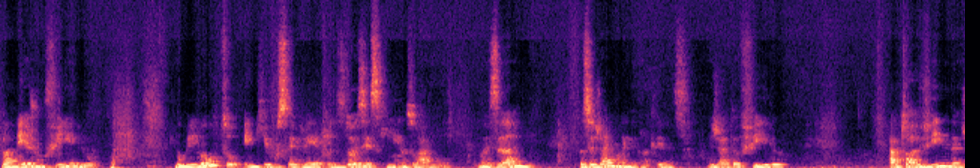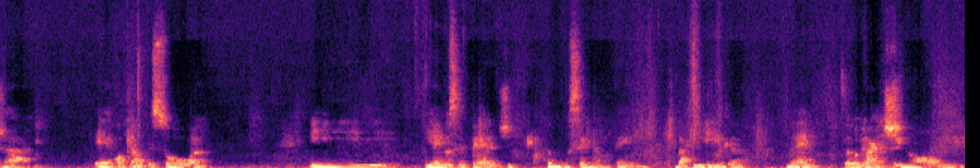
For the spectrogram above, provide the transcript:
planeja um filho, no minuto em que você vê aqueles dois risquinhos lá no, no exame, você já é mãe daquela criança, já é teu filho, a tua vida já é com aquela pessoa e, e aí você perde quando você ainda não tem barriga, né? Quando parte nome.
